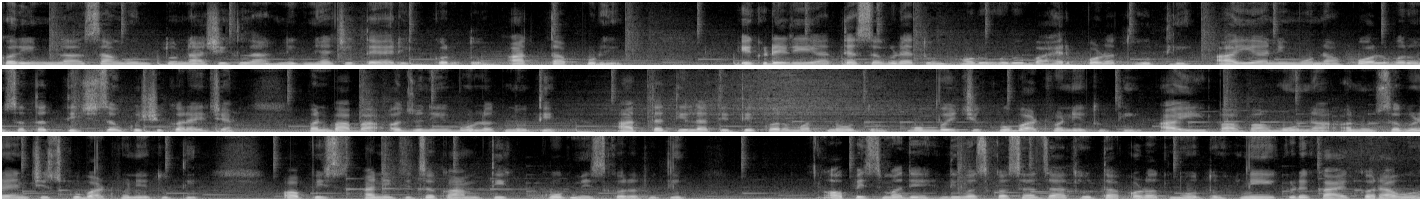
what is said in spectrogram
करीमला सांगून तो नाशिकला निघण्याची तयारी करतो. आत्ता पुढे. इकडे रिया त्या सगळ्यातून हळूहळू बाहेर पडत होती. आई आणि मोना कॉलवरून सतत तिची चौकशी करायच्या. पण बाबा अजूनही बोलत नव्हते. आता तिला तिथे करमत नव्हतं. मुंबईची खूप आठवण येत होती. आई बाबा मोना अनु सगळ्यांचीच खूप आठवण येत होती. ऑफिस आणि तिचं काम ती खूप मिस करत होती. ऑफिसमध्ये दिवस कसा जात होता कळत नव्हतं. मी इकडे काय करावं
